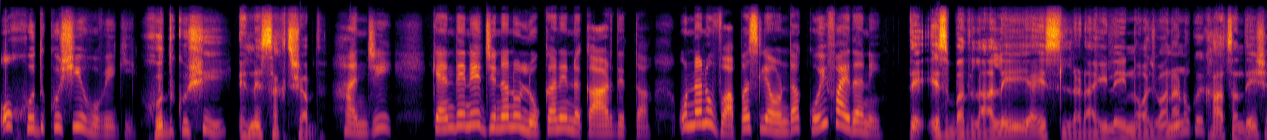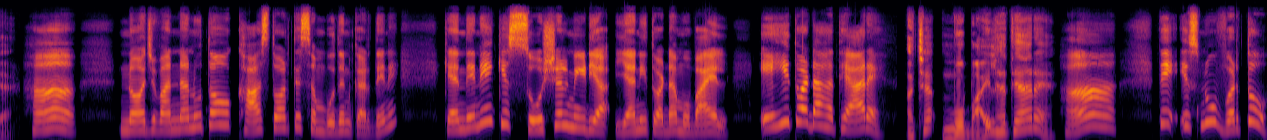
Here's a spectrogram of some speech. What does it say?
ਉਹ ਖੁਦਕੁਸ਼ੀ ਹੋਵੇਗੀ। ਖੁਦਕੁਸ਼ੀ ਇੰਨੇ ਸਖਤ ਸ਼ਬਦ। ਹਾਂਜੀ ਕਹਿੰਦੇ ਨੇ ਜਿਨ੍ਹਾਂ ਨੂੰ ਲੋਕਾਂ ਨੇ ਨਕਾਰ ਦਿੱਤਾ ਉਹਨਾਂ ਨੂੰ ਵਾਪਸ ਲਿਆਉਣ ਦਾ ਕੋਈ ਫਾਇਦਾ ਨਹੀਂ। ਤੇ ਇਸ ਬਦਲਾ ਲਈ ਜਾਂ ਇਸ ਲੜਾਈ ਲਈ ਨੌਜਵਾਨਾਂ ਨੂੰ ਕੋਈ ਖਾਸ ਸੰਦੇਸ਼ ਹੈ? ਹਾਂ ਨੌਜਵਾਨਾਂ ਨੂੰ ਤਾਂ ਉਹ ਖਾਸ ਤੌਰ ਤੇ ਸੰਬੋਧਨ ਕਰਦੇ ਨੇ। ਕਹਿੰਦੇ ਨੇ ਕਿ ਸੋਸ਼ਲ ਮੀਡੀਆ ਯਾਨੀ ਤੁਹਾਡਾ ਮੋਬਾਈਲ ਇਹੀ ਤੁਹਾਡਾ ਹਥਿਆਰ ਹੈ। ਅੱਛਾ ਮੋਬਾਈਲ ਹਥਿਆਰ ਹੈ ਹਾਂ ਤੇ ਇਸ ਨੂੰ ਵਰਤੋ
